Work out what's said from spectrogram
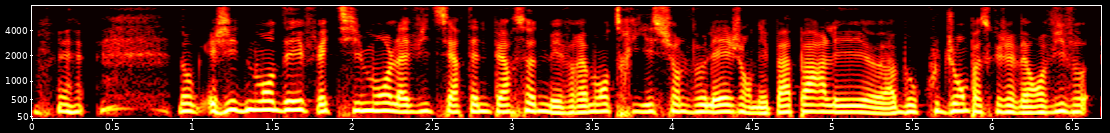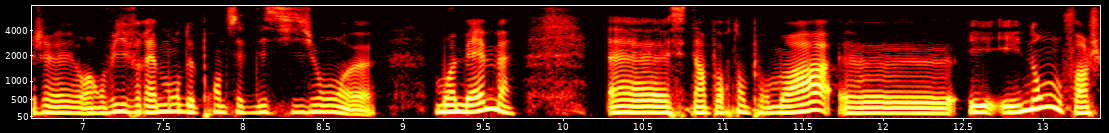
Donc j'ai demandé effectivement l'avis de certaines personnes, mais vraiment trié sur le volet. J'en ai pas parlé euh, à beaucoup de gens parce que j'avais envie, j'avais envie vraiment de prendre cette décision euh, moi-même. Euh, C'était important pour moi. Euh, et, non, enfin je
